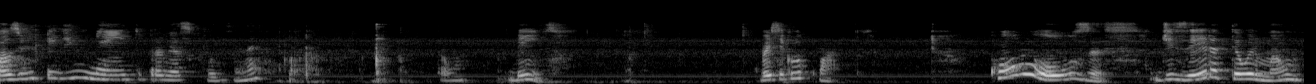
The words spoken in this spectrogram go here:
quase um impedimento para ver as coisas, né? Então, bem isso. Versículo 4. Como ousas dizer a teu irmão:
